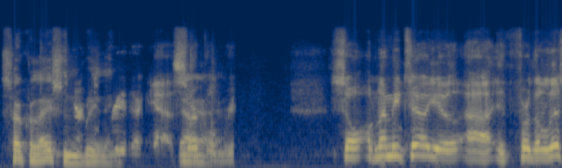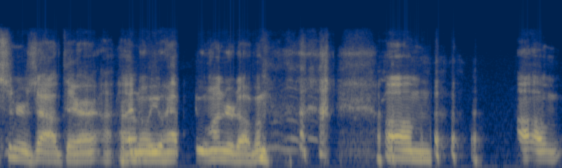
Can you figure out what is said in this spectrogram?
circulation breathing. breather. Yeah, circle yeah. So let me tell you, uh, for the listeners out there, I, I know you have 200 of them. um, um,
